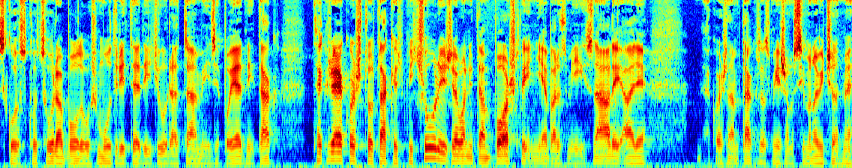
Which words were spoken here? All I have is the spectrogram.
skôr cura bolo už mudri tedy Đura tam i zapojedni tak. Takže jakož to také mi čuli, že oni tam pošli, nebar sme ich znali, ale akož nám tak so Smiešom Simonovičom sme,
